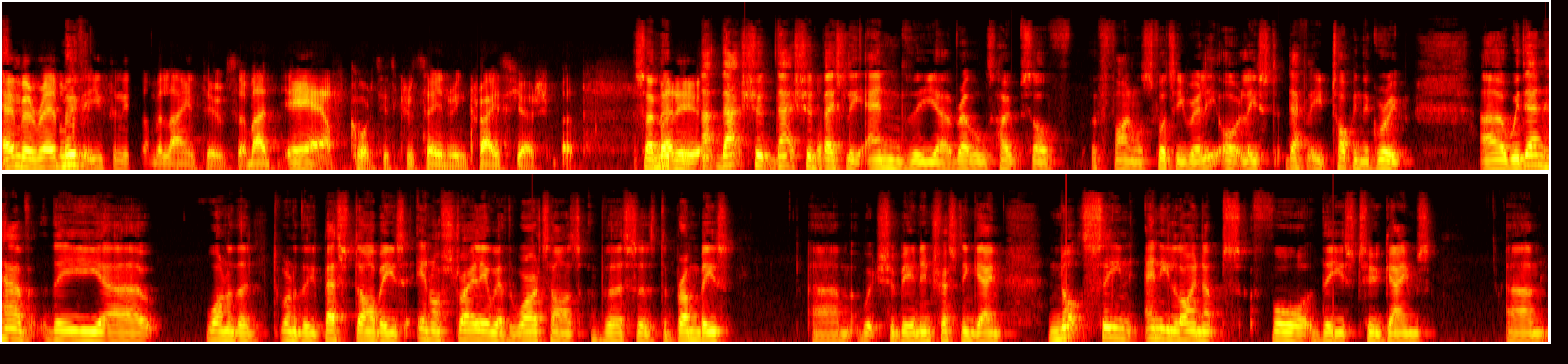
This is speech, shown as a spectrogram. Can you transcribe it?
And the Rebel season is on the line too. So, but yeah, of course, it's Crusader in Christchurch, but. So but that, that, should that should basically end the uh, Rebels' hopes of, of, finals footy, really, or at least definitely topping the group. Uh, we then have the uh, one of the one of the best derbies in Australia. We have the Waratahs versus the Brumbies, um, which should be an interesting game. Not seen any lineups for these two games. Um,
